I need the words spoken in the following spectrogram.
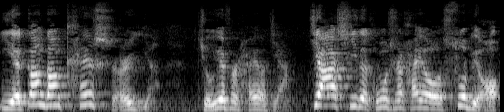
也刚刚开始而已啊，九月份还要加，加息的同时还要缩表，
